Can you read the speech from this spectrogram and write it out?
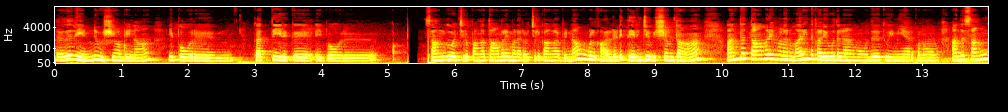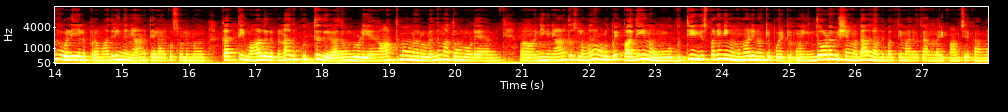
அதாவது அது என்ன விஷயம் அப்படின்னா இப்போ ஒரு கத்தி இருக்குது இப்போ ஒரு சங்கு வச்சுருப்பாங்க தாமரை மலர் வச்சுருக்காங்க அப்படின்னா உங்களுக்கு ஆல்ரெடி தெரிஞ்ச விஷயம்தான். அந்த தாமரை மலர் மாதிரி இந்த கழிவுதில் நம்ம வந்து தூய்மையாக இருக்கணும். அந்த சங்கு ஒளி எழுப்புற மாதிரி இந்த ஞானத்தை எல்லாருக்கும் சொல்லணும். கத்தி வாள் இருக்குன்னா அது குத்துது. அது உங்களுடைய ஆத்ம உணர்வுலேருந்து மற்றவங்களோட நீங்கள் ஞானத்தை சொல்லும் போது அவங்களுக்கு போய் பதியணும். உங்கள் புத்தியை யூஸ் பண்ணி நீங்கள் முன்னாடி நோக்கி போயிட்டுருக்கணும் இதோட விஷயங்கள் தான் அதில் வந்து பக்தி மார்க்கத்தை அந்த மாதிரி காமிச்சிருக்காங்க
